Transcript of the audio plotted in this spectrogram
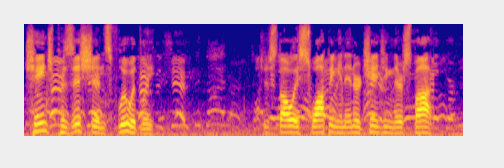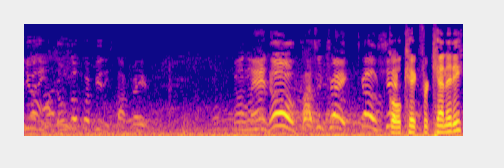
change positions fluidly. Just always swapping and interchanging their spot. Goal kick for Kennedy.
